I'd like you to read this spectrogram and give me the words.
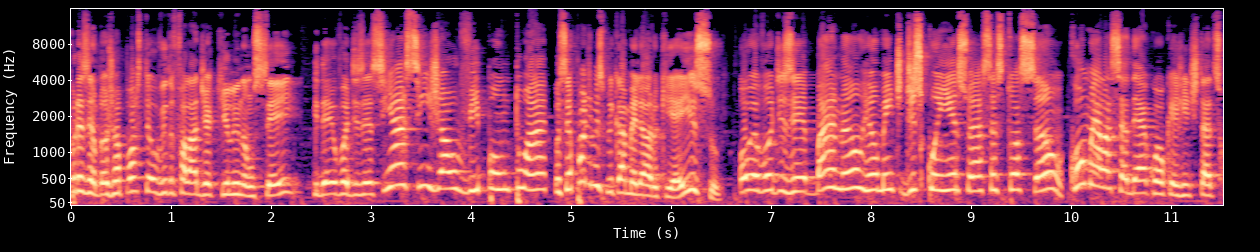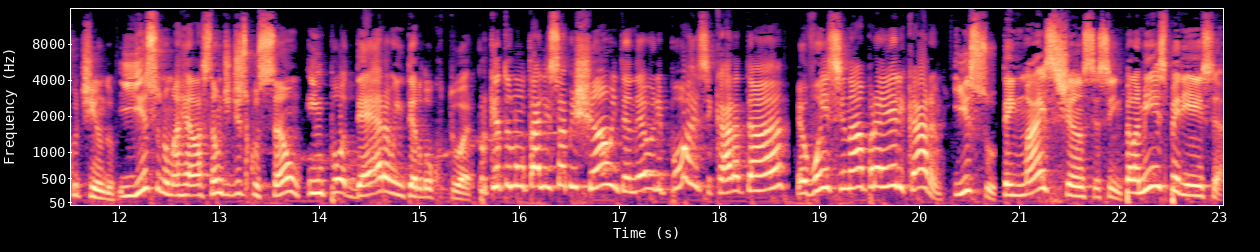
Por exemplo, eu já posso ter ouvido falar de aquilo e não sei, e daí eu vou dizer assim: ah, sim, já ouvi pontuar. Você pode me explicar melhor o que é isso? Ou eu vou dizer: bah, não, realmente desconheço essa situação. Como ela se adequa ao que a gente está discutindo? E isso, numa relação de discussão, empodera o interlocutor. Porque tu não tá ali sabichão, entendeu? Ele, porra, esse cara tá. Eu vou ensinar pra ele, cara. Isso tem mais chance, assim, pela minha experiência,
